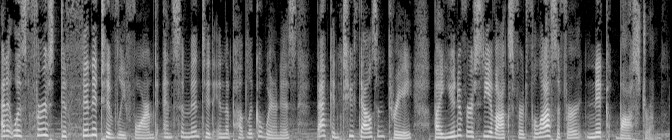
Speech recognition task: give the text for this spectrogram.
and it was first definitively formed and cemented in the public awareness back in 2003 by University of Oxford philosopher Nick Bostrom,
